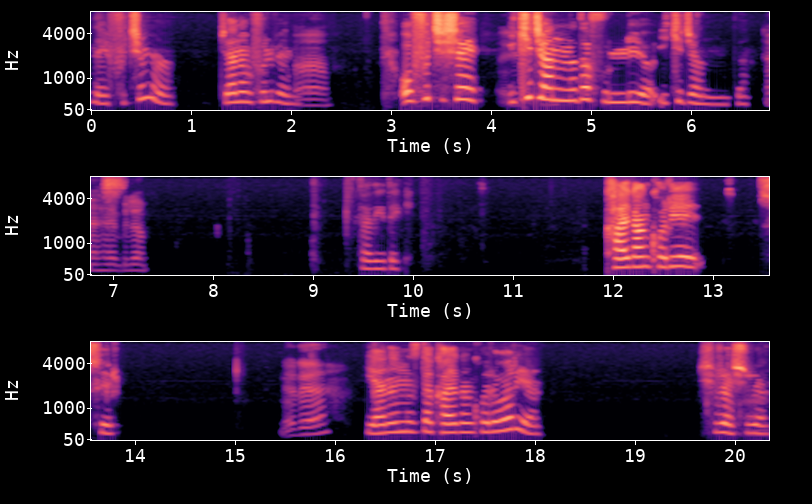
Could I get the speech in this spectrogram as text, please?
Ne fıçı mı? Canım full benim. Ha. O fıçı şey iyi, iki canını da fullüyor. İki canını da. He he biliyorum. Hadi gidelim. Kaygan koruya sür. Nereye? Yanımızda kaygan koru var ya. Şura şura.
